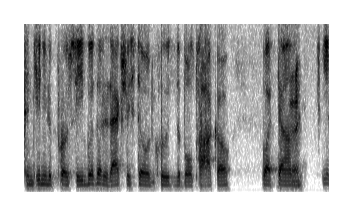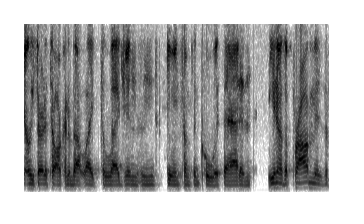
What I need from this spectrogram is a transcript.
continue to proceed with it. It actually still includes the Bultaco, but um, Okay. you know, he started talking about like the legends and doing something cool with that. And you know, the problem is the,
